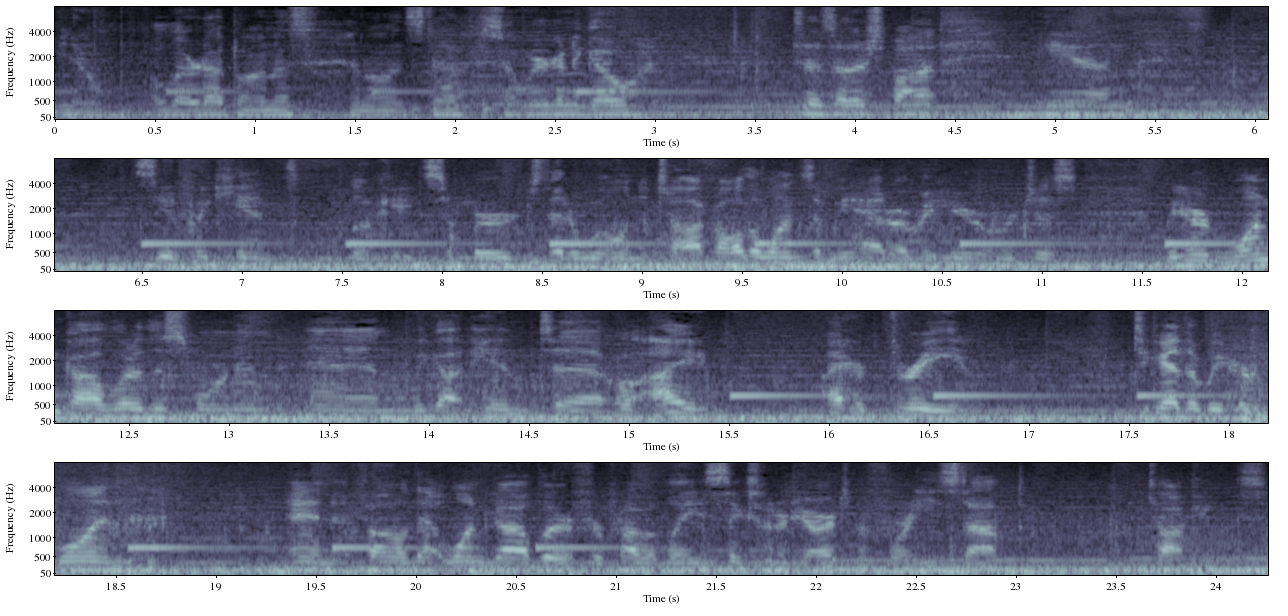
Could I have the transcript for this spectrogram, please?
you know, alert up on us and all that stuff. So we're gonna go to this other spot and see if we can't locate some birds that are willing to talk. All the ones that we had over here were just. We heard one gobbler this morning, and we got him to. Well, I, I heard three. Together we heard one, and I followed that one gobbler for probably 600 yards before he stopped talking. So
